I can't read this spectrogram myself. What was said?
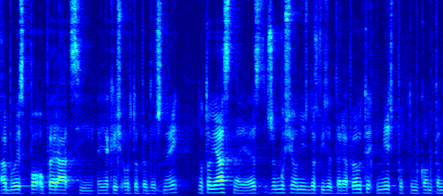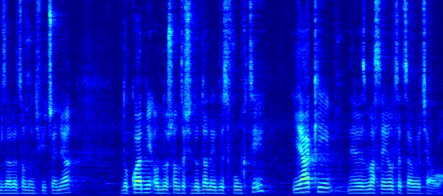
albo jest po operacji jakiejś ortopedycznej, no to jasne jest, że musi on iść do fizjoterapeuty i mieć pod tym kątem zalecone ćwiczenia, dokładnie odnoszące się do danej dysfunkcji, jak i e, wzmacniające całe ciało.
